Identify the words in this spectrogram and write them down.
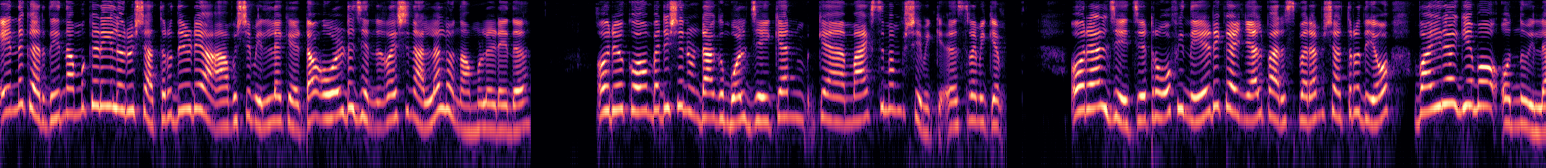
എന്ന് കരുതി നമുക്കിടയിൽ ഒരു ശത്രുതയുടെ ആവശ്യമില്ല കേട്ടോ. ഓൾഡ് ജനറേഷൻ അല്ലല്ലോ നമ്മളുടേത്. ഒരു കോമ്പറ്റീഷൻ ഉണ്ടാകുമ്പോൾ ജയിക്കാൻ മാക്സിമം ക്ഷമിക്കും ശ്രമിക്കും. ഒരാൾ ജയിച്ച് ട്രോഫി നേടിക്കഴിഞ്ഞാൽ പരസ്പരം ശത്രുതയോ വൈരാഗ്യമോ ഒന്നുമില്ല.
